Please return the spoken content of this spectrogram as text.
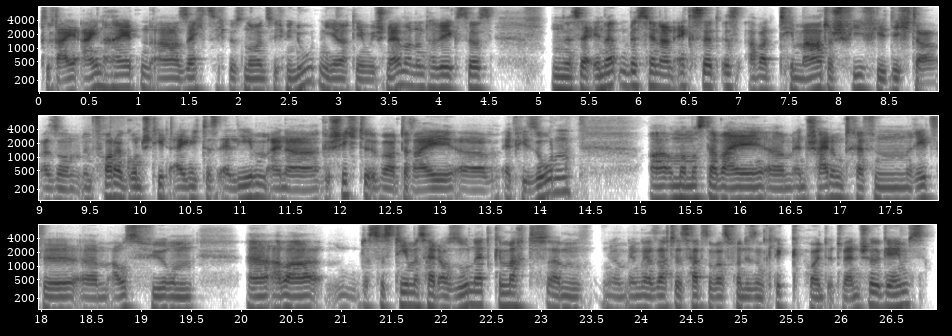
drei Einheiten, a 60 bis 90 Minuten, je nachdem wie schnell man unterwegs ist. Es erinnert ein bisschen an Exit, ist aber thematisch viel, viel dichter. Also im Vordergrund steht eigentlich das Erleben einer Geschichte über drei äh, Episoden. Äh, und man muss dabei ähm, Entscheidungen treffen, Rätsel ähm, ausführen. Äh, aber das System ist halt auch so nett gemacht. Ähm, irgendwer sagte, es hat sowas von diesen Click-Point-Adventure Games.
